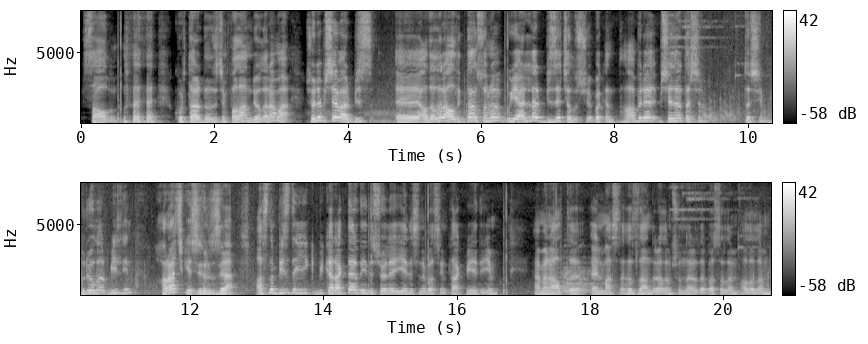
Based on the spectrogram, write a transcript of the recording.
sağ olun kurtardığınız için falan diyorlar ama şöyle bir şey var. Biz e, adaları aldıktan sonra bu yerliler bize çalışıyor. Bakın habire bir şeyler taşır taşıyıp duruyorlar. Bildiğin haraç kesiyoruz ya. Aslında biz de iyi bir karakter değiliz. Şöyle yenisini basayım takviye edeyim. Hemen altı elmasla hızlandıralım. Şunları da basalım alalım.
